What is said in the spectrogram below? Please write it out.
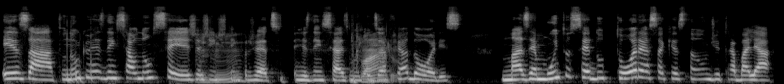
exato. Não que o residencial não seja, a gente tem uhum. projetos residenciais muito claro. desafiadores mas é muito sedutora essa questão de trabalhar,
